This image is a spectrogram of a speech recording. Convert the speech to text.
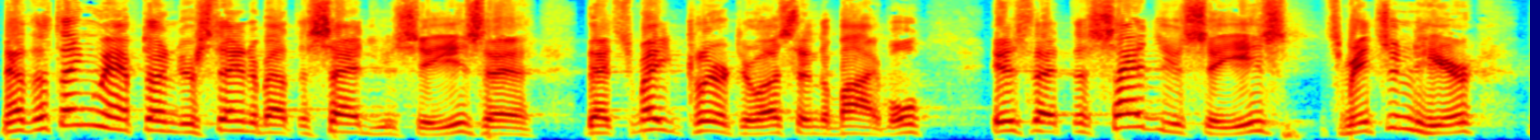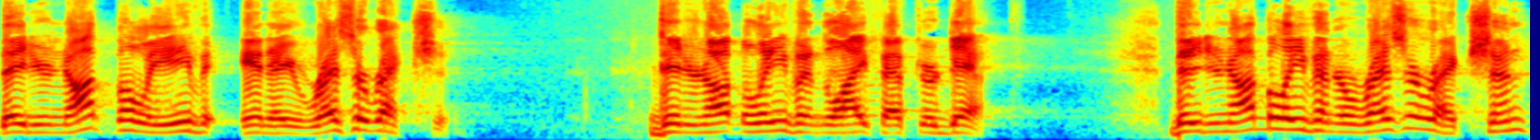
Now, the thing we have to understand about the Sadducees uh, that's made clear to us in the Bible is that the Sadducees, it's mentioned here, they do not believe in a resurrection. They do not believe in life after death. They do not believe in a resurrection.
